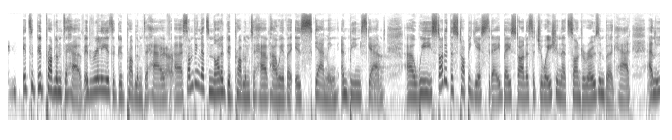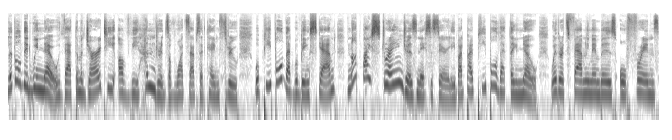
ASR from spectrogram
in. It's a good problem to have. It really is a good problem to have. Yeah. Uh, something that's not a good problem to have, however, is scamming and being scammed. Uh, we started this topic yesterday based on a situation that Sandra Rosenberg had, and little did we know that the majority of the hundreds of WhatsApps that came through were people that were being scammed, not by strangers necessarily, but by people that they know, whether it's family members or friends.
